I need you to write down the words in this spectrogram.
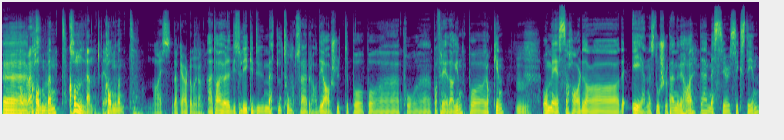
Uh, Convent. Convent. Ja. Convent. Nice. Det har ikke jeg hørt om engang. Nei, ta og hør. Hvis du liker doom metal tungt, så er det bra. De avslutter på, på, på, på fredagen, på rocken. Og med seg har de da det eneste Oslo-bandet vi har. Det er Messier 16.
